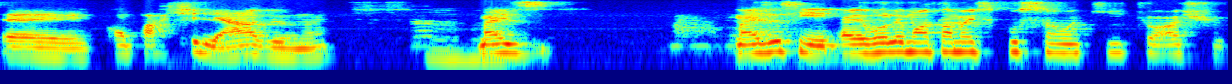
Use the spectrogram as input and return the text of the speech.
é, compartilhável, né? Uhum. Mas, mas assim, eu vou levantar uma discussão aqui que eu acho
